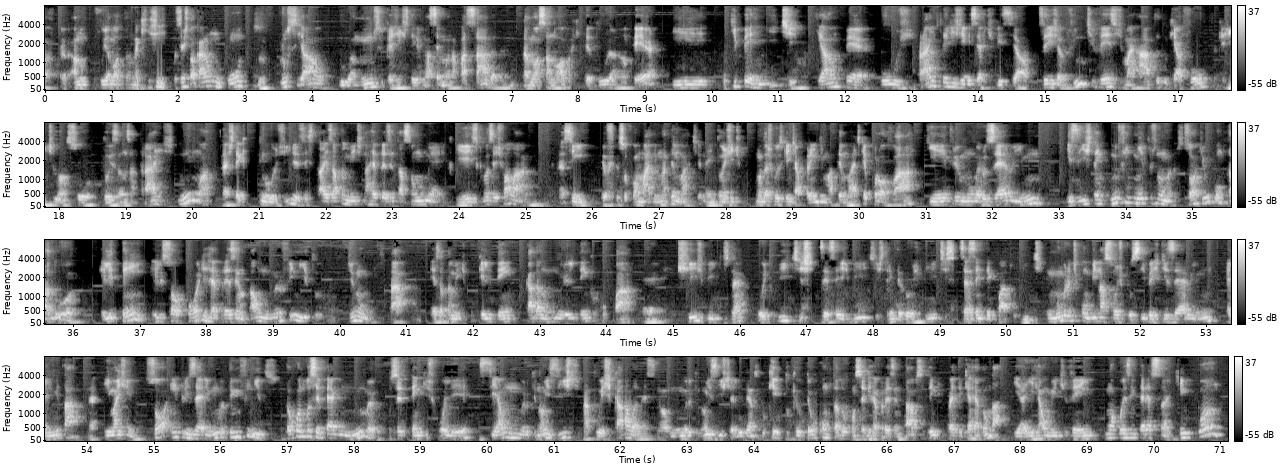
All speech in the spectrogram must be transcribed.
fui anotando aqui. Vocês tocaram um ponto crucial do anúncio que a gente teve na semana passada né, da nossa nova arquitetura Ampere e o que permite que a Ampere hoje, para a inteligência artificial, seja 20 vezes mais rápida do que a Volta, que a gente lançou dois anos atrás, uma das tecnologias está exatamente na representação numérica. E é isso que vocês falaram. Assim, eu, sou formado em matemática, né? Então, a gente, uma das coisas que a gente aprende em matemática é provar que entre o número 0 e 1 um, existem infinitos números. Só que o computador, ele tem, ele só pode representar um número finito de números, tá? Exatamente porque ele tem, cada número ele tem que ocupar é, X bits, né? 8 bits, 16 bits, 32 bits, 64 bits. O número de combinações possíveis de 0 e 1 é limitado, né? Imagina, só entre 0 e 1 eu tenho infinitos. Então, quando você pega um número, você tem que escolher se é um número que não existe na tua escala, né? Se não é um número que não existe ali dentro do que, do que o teu computador consegue representar, você tem que, vai ter que arredondar. E aí realmente vem uma coisa interessante. Enquanto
